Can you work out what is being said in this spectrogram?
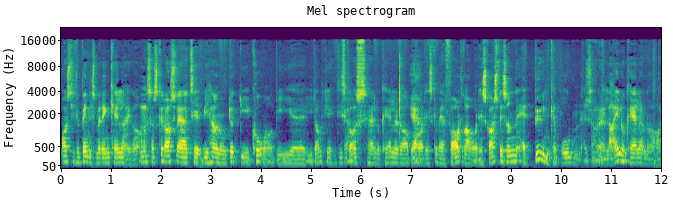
også i forbindelse med den kælder, ikke? Og, mm. og så skal det også være til, vi har jo nogle dygtige kor oppe i, uh, i Domkirken, de skal ja. også have lokaler deroppe, ja. og det skal være foredrag, og det skal også være sådan, at byen kan bruge den, altså man kan lege lokalerne, og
